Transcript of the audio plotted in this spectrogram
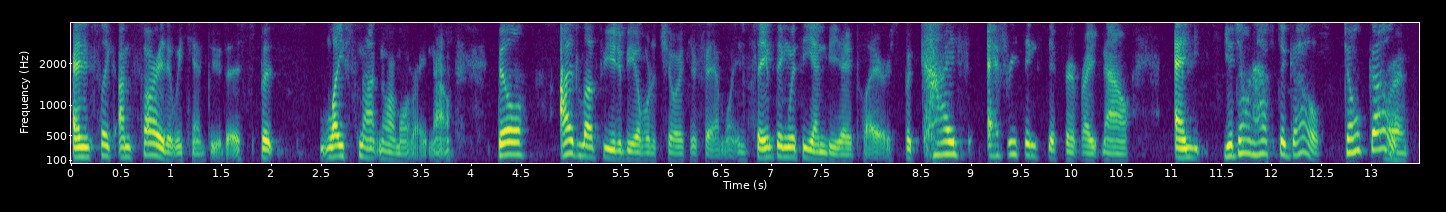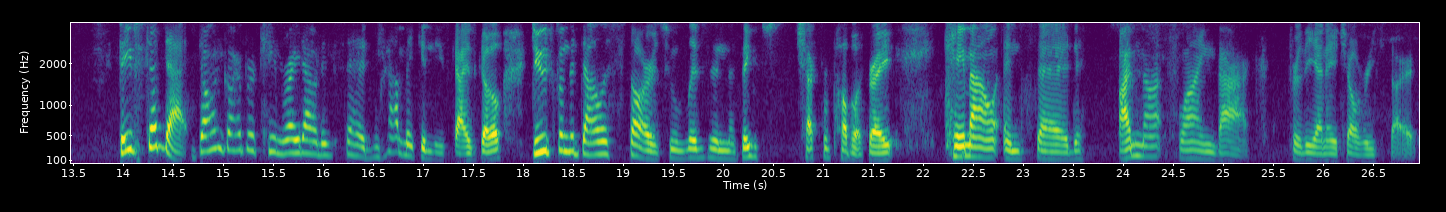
And it's like, I'm sorry that we can't do this, but life's not normal right now. Bill, I'd love for you to be able to chill with your family. And same thing with the NBA players. But guys, everything's different right now. And you don't have to go. Don't go. Right. They've said that. Don Garber came right out and said, We're not making these guys go. Dude from the Dallas Stars, who lives in, I think, Czech Republic, right? Came out and said, I'm not flying back for the NHL restart.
